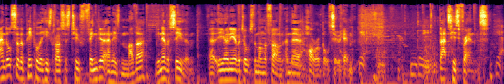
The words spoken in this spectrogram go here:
And also the people that he's closest to, Finger and his mother, you never see them. Uh, he only ever talks to them on the phone, and they're horrible to him. yeah indeed That's his friends. Yeah,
